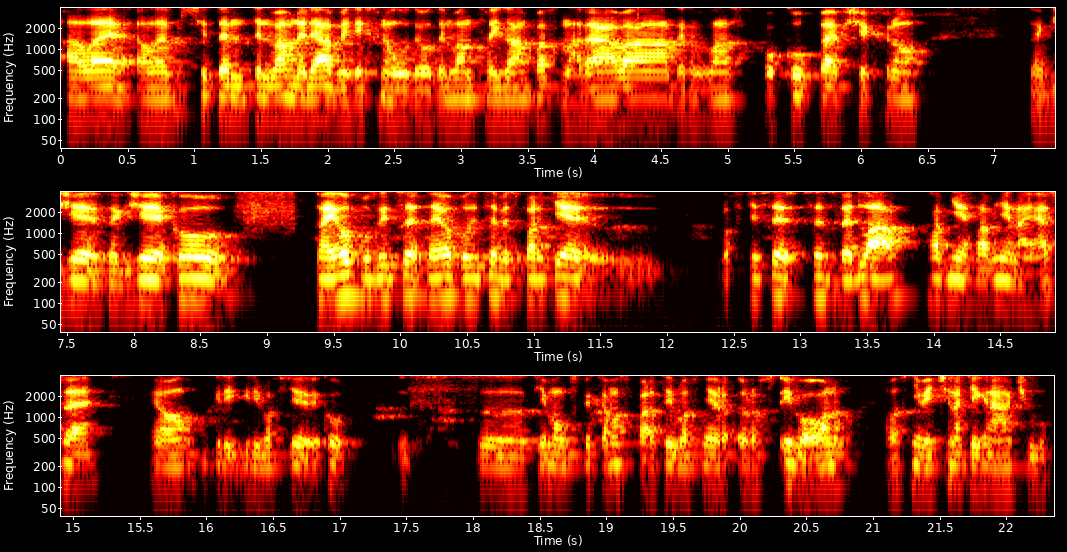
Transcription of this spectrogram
ale, ale prostě ten, ten vám nedá vydechnout, jo? ten vám celý zápas nadává, ten vás pokope všechno, takže, takže jako ta jeho pozice, ta jeho pozice ve Spartě vlastně se, se zvedla, hlavně, hlavně na jaře, jo? Kdy, kdy vlastně jako s těma úspěchama Sparty vlastně rost i on, vlastně většina těch hráčů.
